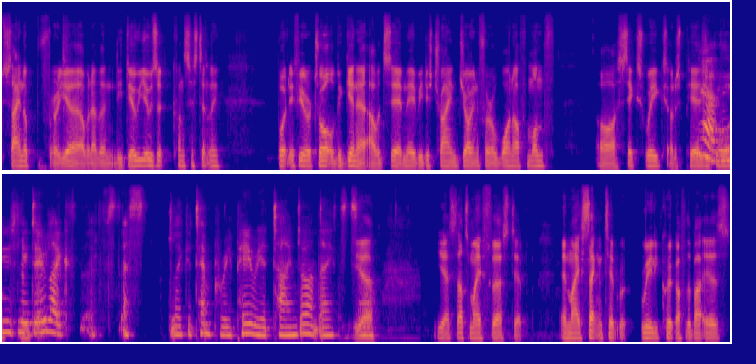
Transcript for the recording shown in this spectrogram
sign up for a year or whatever, and they do use it consistently. But if you're a total beginner, I would say maybe just try and join for a one-off month or six weeks, or just pay. Yeah, they usually and, do like a, a, like a temporary period time, don't they? So. Yeah. Yes, that's my first tip, and my second tip, really quick off the bat, is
